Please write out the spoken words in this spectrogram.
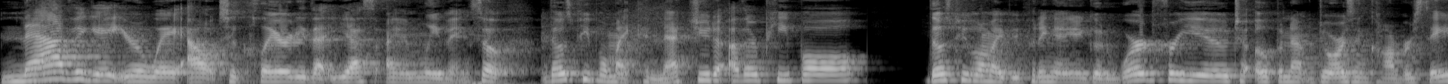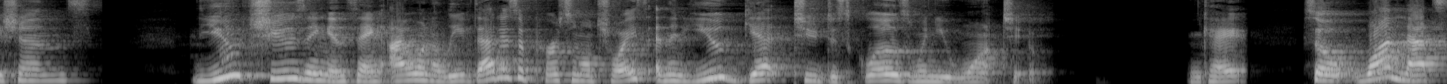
navigate your way out to clarity that, yes, I am leaving. So those people might connect you to other people. Those people might be putting in a good word for you to open up doors and conversations. You choosing and saying, I want to leave, that is a personal choice. And then you get to disclose when you want to. Okay. So one, that's,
